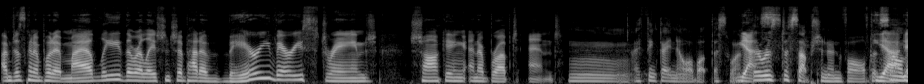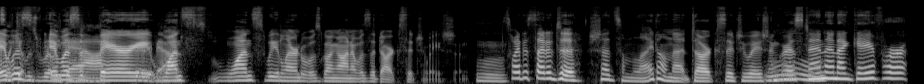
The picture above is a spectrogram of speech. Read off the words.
I'm just going to put it mildly the relationship had a very, very strange, shocking, and abrupt end. Mm, I think I know about this one. There was deception involved. It yeah, it like was. it was really bad. a very, bad. once once we learned what was going on, it was a dark situation. Mm. So I decided to shed some light on that dark situation, Kristen, and I gave her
